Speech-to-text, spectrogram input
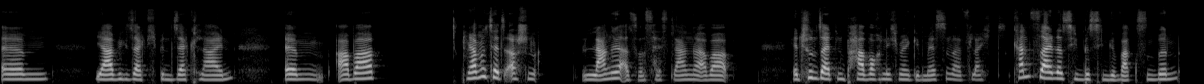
Ähm, ja, wie gesagt, ich bin sehr klein. Ähm, aber wir haben uns jetzt auch schon lange, also was heißt lange, aber jetzt schon seit ein paar Wochen nicht mehr gemessen, weil vielleicht kann es sein, dass ich ein bisschen gewachsen bin.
